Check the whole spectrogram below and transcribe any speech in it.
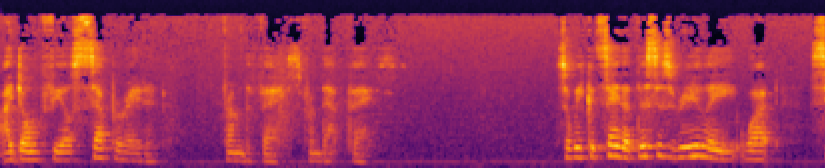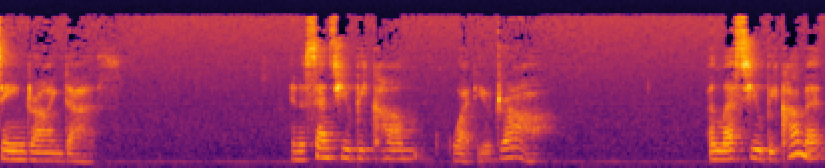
I don't feel separated from the face, from that face. So we could say that this is really what seeing drawing does. In a sense, you become what you draw. Unless you become it,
